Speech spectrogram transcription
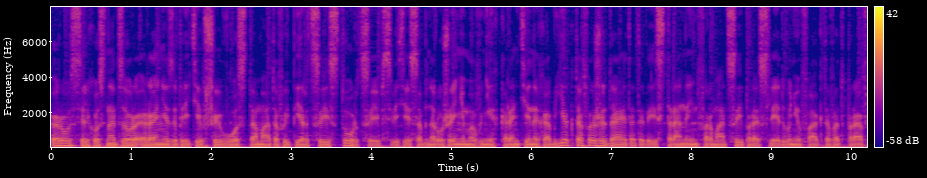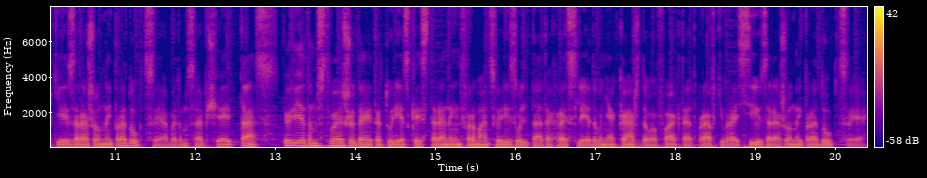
Россельхознадзор, ранее запретивший ввоз томатов и перца из Турции в связи с обнаружением в них карантинных объектов, ожидает от этой страны информации по расследованию фактов отправки зараженной продукции. Об этом сообщает ТАСС. Ведомство ожидает от турецкой стороны информацию о результатах расследования каждого факта отправки в Россию зараженной продукции,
